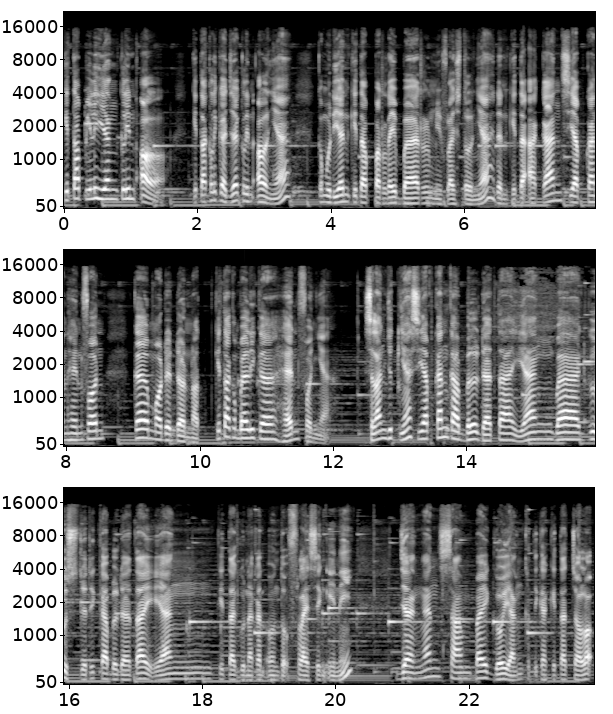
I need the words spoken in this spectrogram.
Kita pilih yang Clean All. Kita klik aja Clean All-nya. Kemudian kita perlebar Mi Flash Tool-nya dan kita akan siapkan handphone ke mode download. Kita kembali ke handphonenya. Selanjutnya siapkan kabel data yang bagus. Jadi kabel data yang kita gunakan untuk flashing ini jangan sampai goyang ketika kita colok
